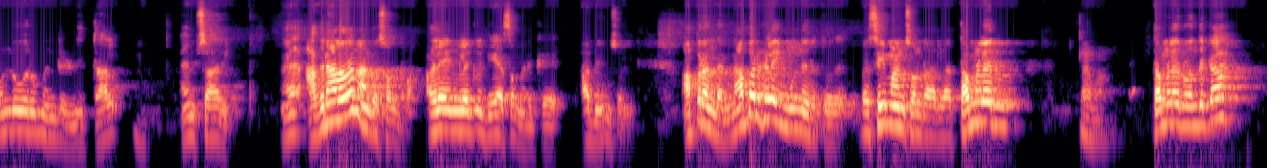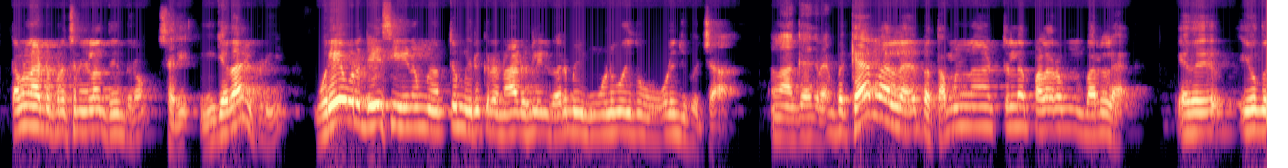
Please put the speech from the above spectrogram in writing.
கொண்டு வரும் என்று நினைத்தால் ஐ எம் சாரி அதனால தான் நாங்கள் சொல்கிறோம் அதில் எங்களுக்கு வித்தியாசம் இருக்கு அப்படின்னு சொல்லி. அப்புறம் அந்த நபர்களை முன்னிறுத்துவது. இப்போ சீமான் சொல்றாருல தமிழர் தமிழர் வந்துட்டா தமிழ்நாட்டு பிரச்சனையெல்லாம் தீர்ந்துரும். சரி இங்கே தான் இப்படி. ஒரே ஒரு தேசிய இனம் மட்டும் இருக்கிற நாடுகளில் வறுமை முழுவதும் ஒளிஞ்சு போச்சா? நான் கேட்குறேன் இப்போ கேரளாவில் இப்போ தமிழ்நாட்டில் பலரும் வரல. எது இவங்க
